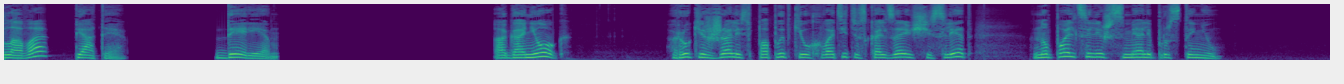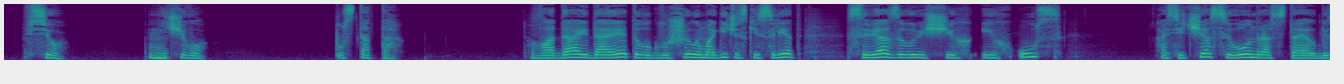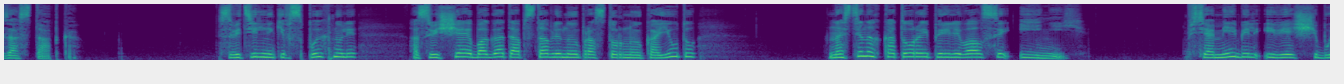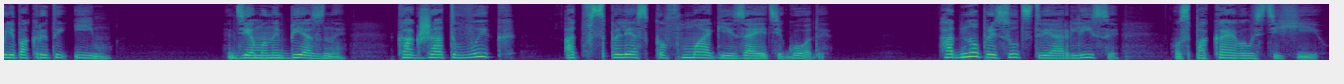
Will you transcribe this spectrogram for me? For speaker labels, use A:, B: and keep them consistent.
A: Глава пятая. Дериан. Огонек. Руки сжались в попытке ухватить ускользающий след, но пальцы лишь смяли простыню. Все. Ничего. Пустота. Вода и до этого глушила магический след связывающих их уз, а сейчас и он растаял без остатка. Светильники вспыхнули, освещая богато обставленную просторную каюту, на стенах которой переливался иней. Вся мебель и вещи были покрыты им. Демоны бездны, как же отвык от всплесков магии за эти годы. Одно присутствие Орлисы успокаивало стихию.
